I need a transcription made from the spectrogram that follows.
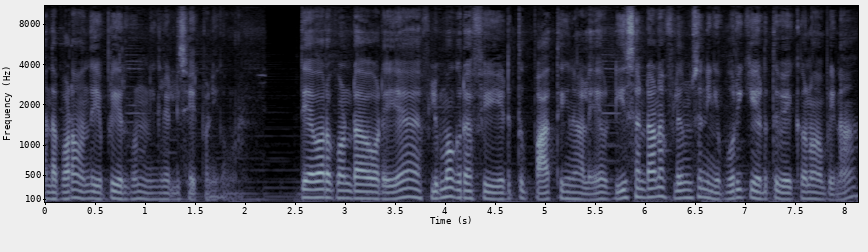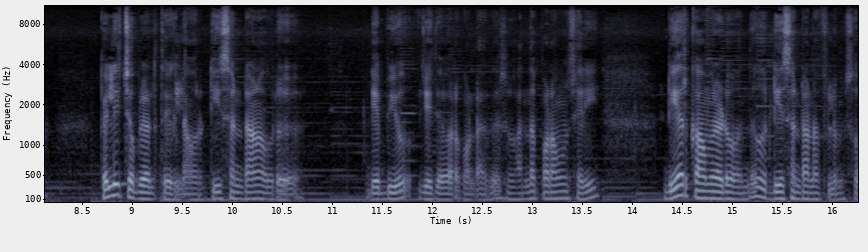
அந்த படம் வந்து எப்படி இருக்கும்னு நீங்களே டிசைட் பண்ணிக்கோங்க. தேவரகொண்டாவுடைய ஃபிலிமோகிராஃபி எடுத்து பார்த்தீங்கனாலே டீசெண்டான ஃபிலிம்ஸை நீங்கள் பொறுக்கி எடுத்து வைக்கணும் அப்படின்னா பெல்லிச்சோப்பில் சோப்பில் எடுத்துக்கலாம் ஒரு டீசெண்டான ஒரு டெபியூ விஜய் தேவரகொண்டாவுக்கு ஸோ அந்த படமும் சரி. டியர் காம்ரேடும் வந்து ஒரு டீசெண்டான ஃபிலிம் ஸோ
